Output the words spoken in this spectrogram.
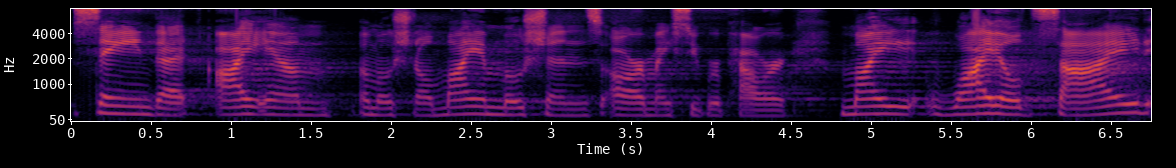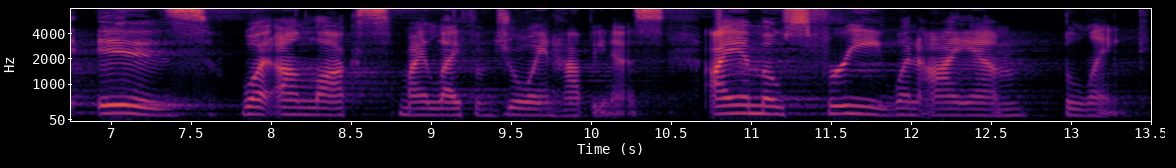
saying that I am emotional. My emotions are my superpower. My wild side is what unlocks my life of joy and happiness. I am most free when I am blank.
